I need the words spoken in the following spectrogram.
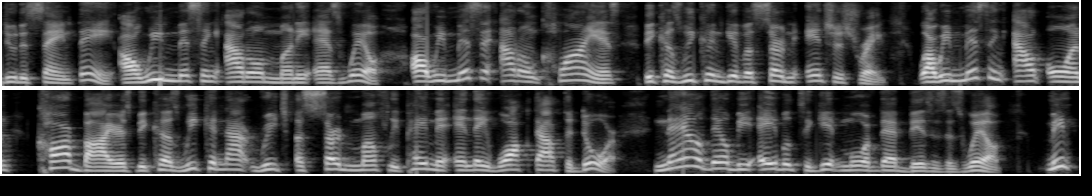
do the same thing. Are we missing out on money as well? Are we missing out on clients because we couldn't give a certain interest rate? Are we missing out on car buyers because we cannot reach a certain monthly payment and they walked out the door? Now they'll be able to get more of that business as well me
